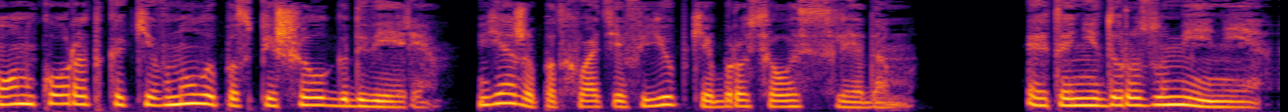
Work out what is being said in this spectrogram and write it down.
Он коротко кивнул и поспешил к двери. Я же, подхватив юбки, бросилась следом. Это недоразумение.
